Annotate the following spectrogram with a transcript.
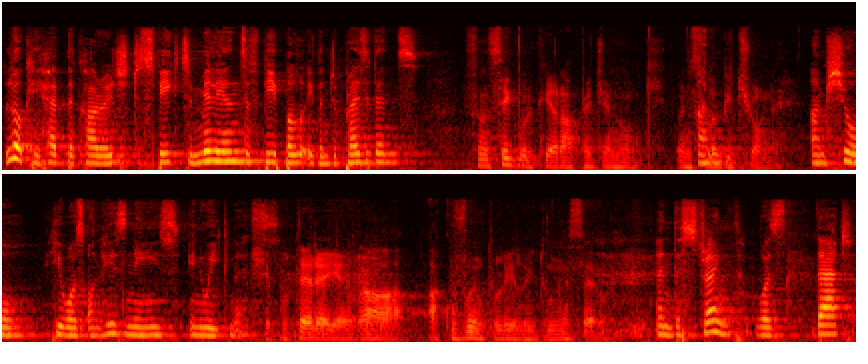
Look, he had the courage to speak to millions of people, even to presidents. Sunt sigur că era pe genunchi, în slăbiciune. I'm sure he was on his knees in Și weakness. puterea era a cuvântului lui Dumnezeu. And the strength was that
